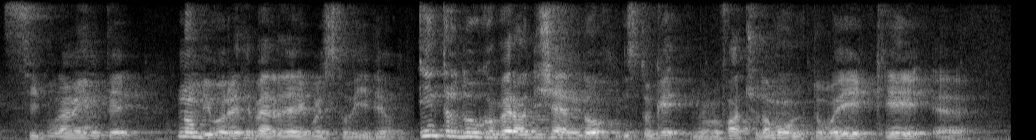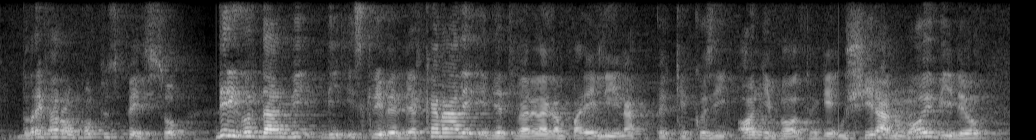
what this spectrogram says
sicuramente non vi vorrete perdere questo video. Introduco però dicendo, visto che non lo faccio da molto e che eh, dovrei farlo un po' più spesso, di ricordarvi di iscrivervi al canale e di attivare la campanellina perché così ogni volta che usciranno nuovi video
